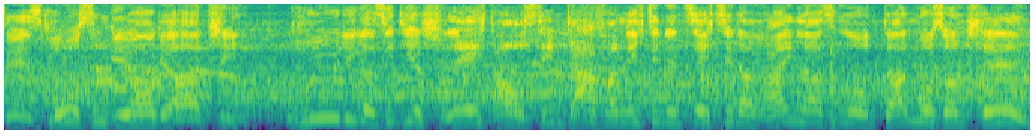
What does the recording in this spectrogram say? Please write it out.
Des großen George Hachi. Rüdiger sieht hier schlecht aus, den darf er nicht in den 16er reinlassen und dann muss er ihn stellen.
